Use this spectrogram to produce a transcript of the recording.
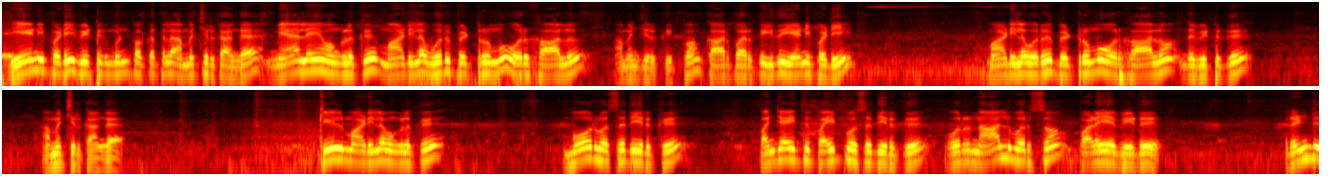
ஏணிப்படி வீட்டுக்கு முன் பக்கத்தில் அமைச்சிருக்காங்க. மேலேயும் உங்களுக்கு மாடியில் ஒரு பெட்ரூமும் ஒரு ஹாலு அமைஞ்சிருக்கு. இப்போ கார் பார்க்கு இது ஏணிப்படி. மாடியில் ஒரு பெட்ரூமும் ஒரு ஹாலும் இந்த வீட்டுக்கு அமைச்சிருக்காங்க. கீழ் மாடியில் உங்களுக்கு போர் வசதி இருக்குது பஞ்சாயத்து பைப் வசதி இருக்குது ஒரு நாலு வருஷம் பழைய வீடு. ரெண்டு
